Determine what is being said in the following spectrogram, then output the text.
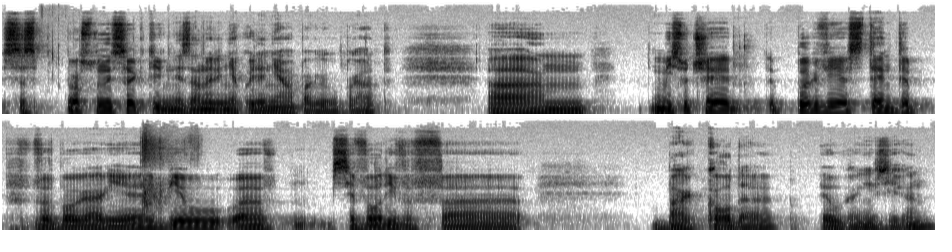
с, просто не са активни. Не знам дали някой да няма пак да го правят. Ам, мисля, че първия стендъп в България е бил, а, се води в а, бар Кода, е организиран.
